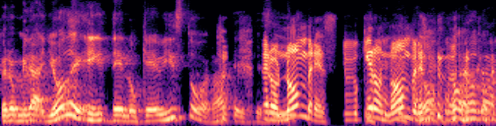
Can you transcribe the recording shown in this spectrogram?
pero mira, yo de, de, lo que he visto, ¿verdad? pero nombres, yo quiero nombres. No, no, no.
